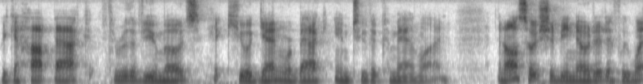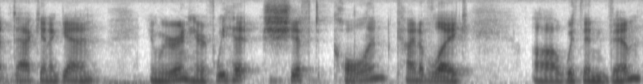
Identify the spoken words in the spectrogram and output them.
we can hop back through the view modes, hit Q again, we're back into the command line. And also it should be noted if we went back in again and we were in here, if we hit shift colon, kind of like uh, within Vim,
